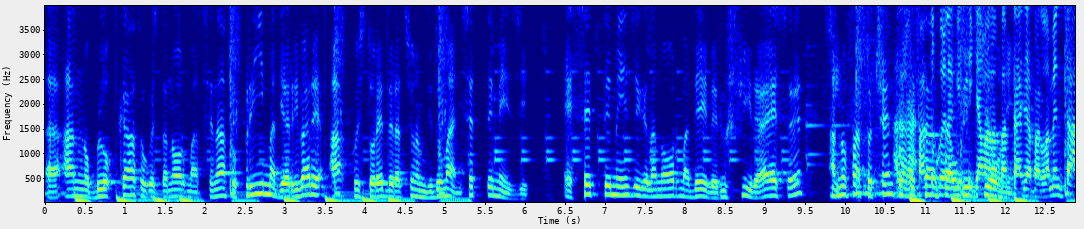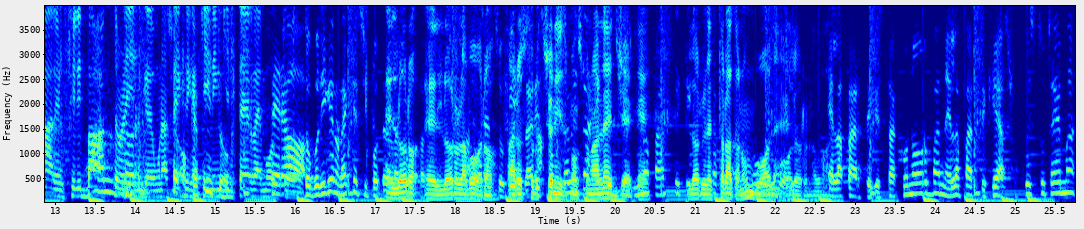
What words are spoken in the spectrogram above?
hanno bloccato questa norma al Senato prima di arrivare a questo red rationem di domani, sette mesi. È sette mesi che la norma deve riuscire a essere. Sì. Hanno fatto 170 allora, hanno fatto quella audizioni. che si chiama la battaglia parlamentare, il filibustering, Hanno... una tecnica che in Inghilterra è molto... Però... Dopodiché non è che si può... È il loro, è il loro lavoro, fare ostruzionismo su una legge che, che il loro elettorato non vuole, vuole, è il loro lavoro. È la parte che sta con Orban, è la parte che ha su questo tema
